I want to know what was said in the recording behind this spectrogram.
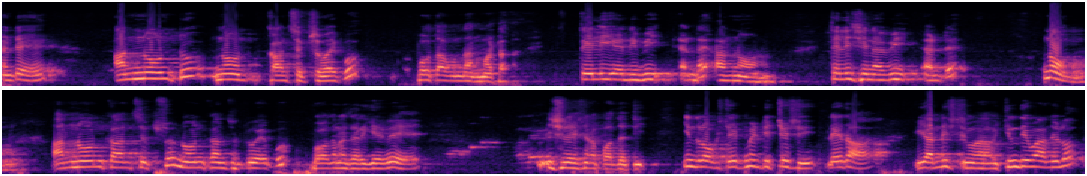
అంటే అన్నోన్ టు నోన్ కాన్సెప్ట్స్ వైపు పోతా ఉందన్నమాట. తెలియనివి అంటే అన్నోన్ తెలిసినవి అంటే known unknown concepts known concept వైపు బోధన జరిగేవే విశ్లేషణ పద్ధతి. ఇందులో ఒక స్టేట్మెంట్ ఇచ్చేసి లేదా ఈ అన్ని కింది వానిలో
